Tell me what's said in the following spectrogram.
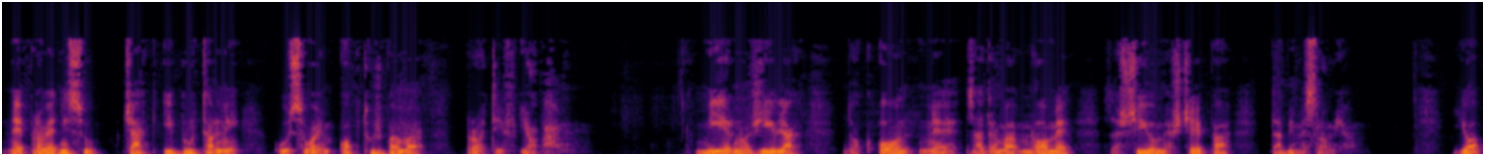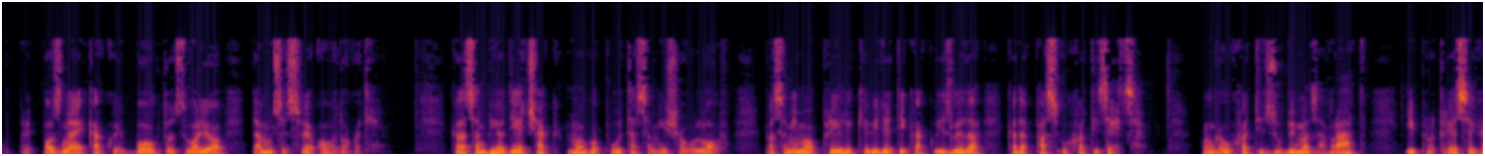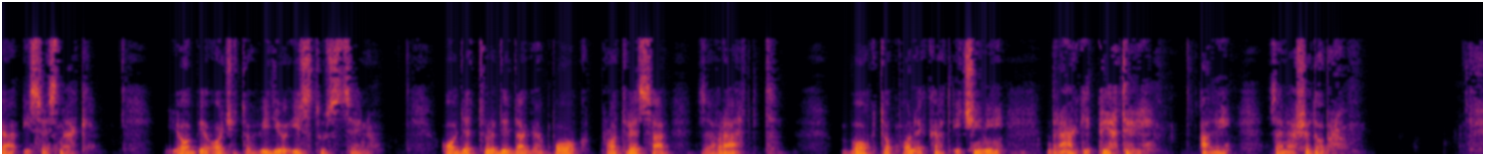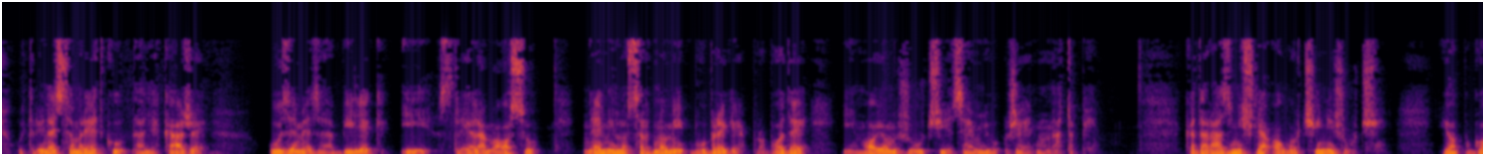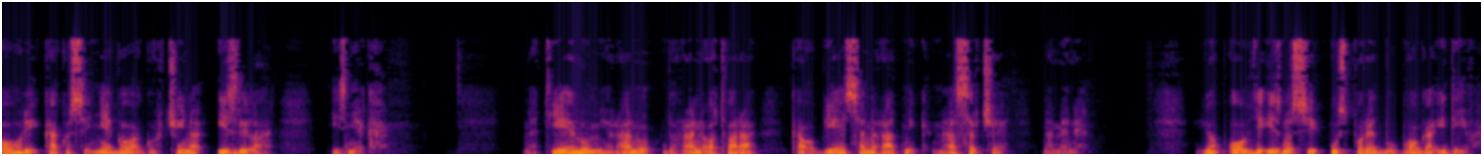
nepravedni su čak i brutalni u svojim optužbama protiv Joba. Mirno življah dok on ne zadrma mnome, za šiju me šćepa da bi me slomio. Job prepoznaje kako je Bog dozvolio da mu se sve ovo dogodi. Kada sam bio dječak, mnogo puta sam išao u lov, pa sam imao prilike vidjeti kako izgleda kada pas uhvati zeca. On ga uhvati zubima za vrat i protrese ga i sve snage. Job je očito vidio istu scenu. Ovdje tvrdi da ga Bog protresa za vrat. Bog to ponekad i čini, dragi prijatelji, ali za naše dobro. U 13. redku dalje kaže, uze me za biljeg i strijelama osu, nemilosrdno mi bubrege probode i mojom žuči zemlju žednu natopi. Kada razmišlja o gorčini žuči, Job govori kako se njegova gorčina izlila iz njega. Na tijelu mi ranu do rane otvara, kao bijesan ratnik nasrće na mene. Job ovdje iznosi usporedbu Boga i diva,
